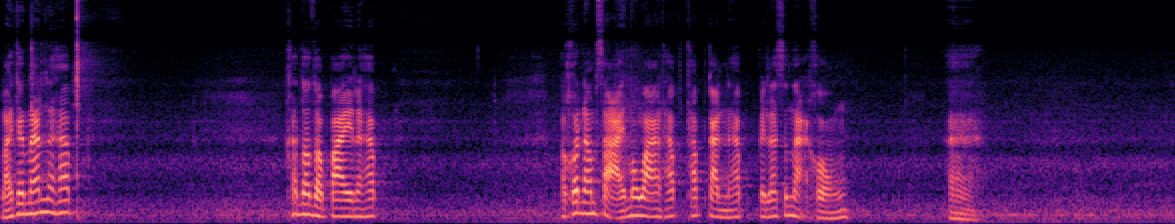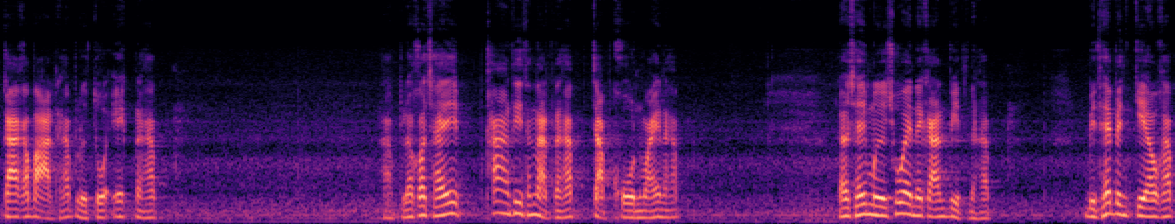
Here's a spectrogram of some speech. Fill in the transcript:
หลังจากนั้นนะครับ ขั้นตอนต่อไปนะครับ เราก็นำสายมาวางทับทับกันนะครับ เป็นลักษณะของอ่ากากบาทนะครับ หรือตัว X นะครับครับ แล้วก็ใช้ข้างที่ถนัดนะครับ จับโคนไว้นะครับ แล้วใช้มือช่วยในการบิดนะครับ บิดให้เป็นเกลียวครับ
